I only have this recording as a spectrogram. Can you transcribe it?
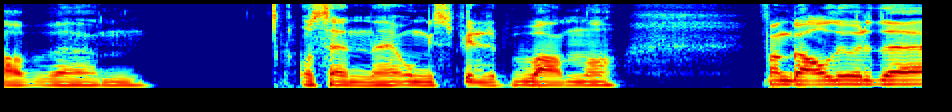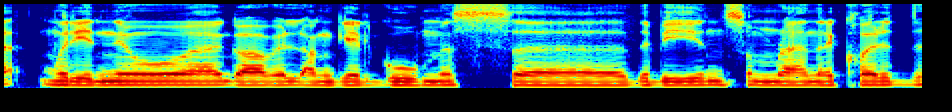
av um, å sende unge spillere på banen. og Van Gaal gjorde det, Mourinho uh, ga vel Angel Gomes debuten, som ble en rekord.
